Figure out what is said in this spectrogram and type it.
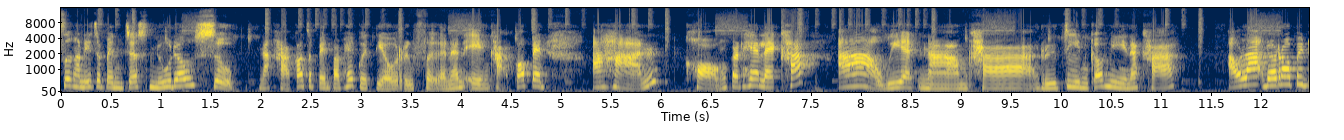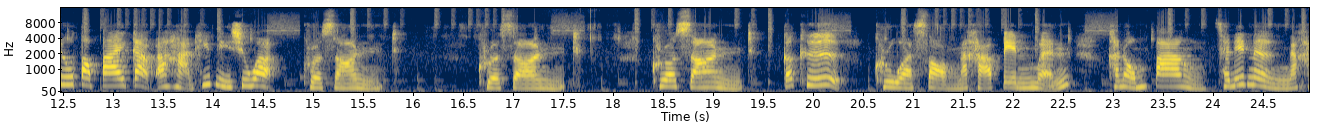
ซึ่งอันนี้จะเป็น just noodle soup นะคะ ก็จะเป็นประเภทก๋วยเตี๋ยวหรือเฝอนั่นเองค่ะ ก็เป็นอาหารของประเทศอะไรคะอ่าเวียดนามค่ะ หรือจีนก็มีนะคะ เอาละเดี๋ยวเราไปดูต่อไปกับอาหารที่มีชื่อว่า croissant croissant croissant ก็คือครัวซองนะคะ เป็นเหมือนขนมปังชนิดหนึ่งนะค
